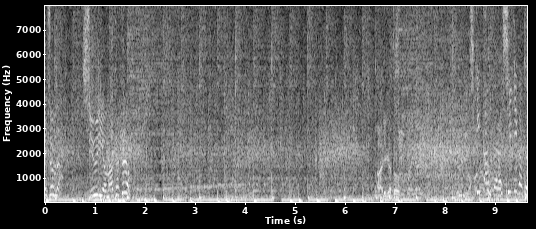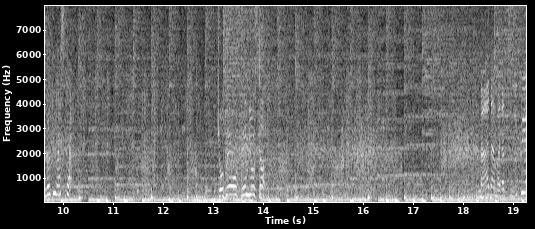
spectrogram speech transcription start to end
大丈夫だ。修理は任せろ。ありがとう。指揮官から指示が届きました。拠点を占領した。まだまだ続くよ。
